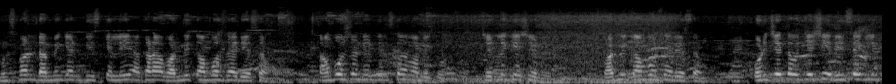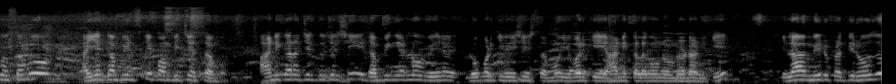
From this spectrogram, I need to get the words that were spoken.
మున్సిపల్ డంపింగ్ యార్డ్ తీసుకెళ్ళి అక్కడ వర్మీ కంపోస్ట్ తయారు చేస్తాం. కంపోస్ట్ అంటే తెలుసు కదా మీకు? చెట్లకి వేసేది వర్మీ కంపోస్ట్ తయారు చేస్తాం. పొడి చెత్త వచ్చేసి రీసైక్లింగ్ కోసము హయ్యర్ కంపెనీస్కి పంపించేస్తాము. హానికర చెత్త వచ్చేసి డంపింగ్ యార్డ్లో వేరే లోపలికి వేసేస్తాము ఎవరికి హానికరంగా ఉండడానికి. ఇలా మీరు ప్రతిరోజు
